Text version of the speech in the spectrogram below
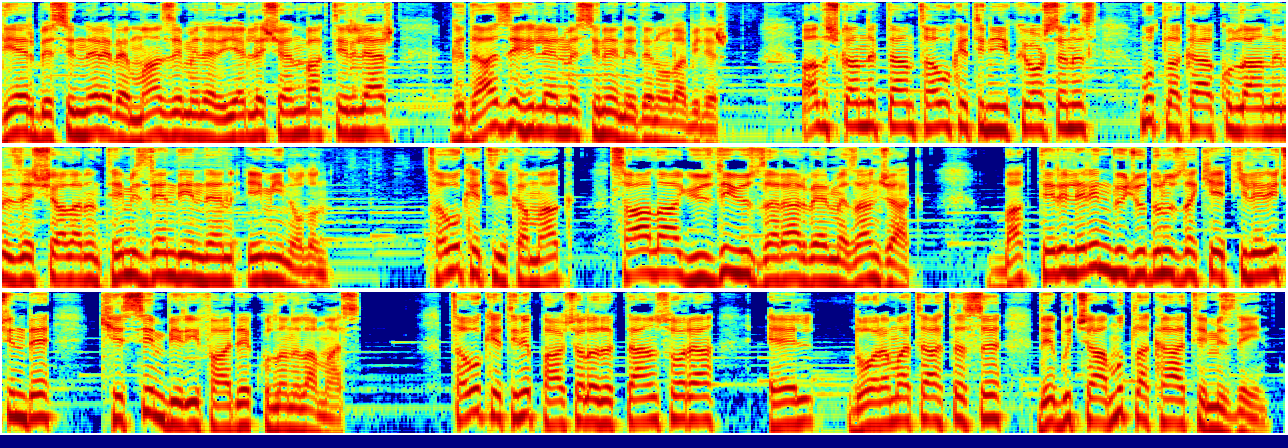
Diğer besinlere ve malzemelere yerleşen bakteriler gıda zehirlenmesine neden olabilir. Alışkanlıktan tavuk etini yıkıyorsanız mutlaka kullandığınız eşyaların temizlendiğinden emin olun. Tavuk eti yıkamak sağlığa %100 zarar vermez ancak bakterilerin vücudunuzdaki etkileri için de kesin bir ifade kullanılamaz. Tavuk etini parçaladıktan sonra el, doğrama tahtası ve bıçağı mutlaka temizleyin.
